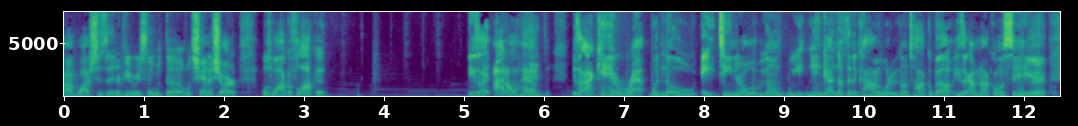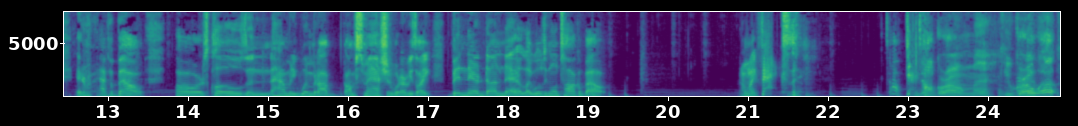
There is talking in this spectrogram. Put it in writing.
I've watched this interview recently with the with Shannon Sharpe was Waka Flocka. He's like, I don't have. He's like, I can't rap with no eighteen year old. What we gonna? We, we ain't got nothing in common. What are we gonna talk about? He's like, I'm not gonna sit here and rap about cars, clothes, and how many women I, I'm smashing, whatever. He's like, been there, done that. Like, what's he gonna talk about? I'm like, facts. talk that You talk. grown, man. You grow up.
